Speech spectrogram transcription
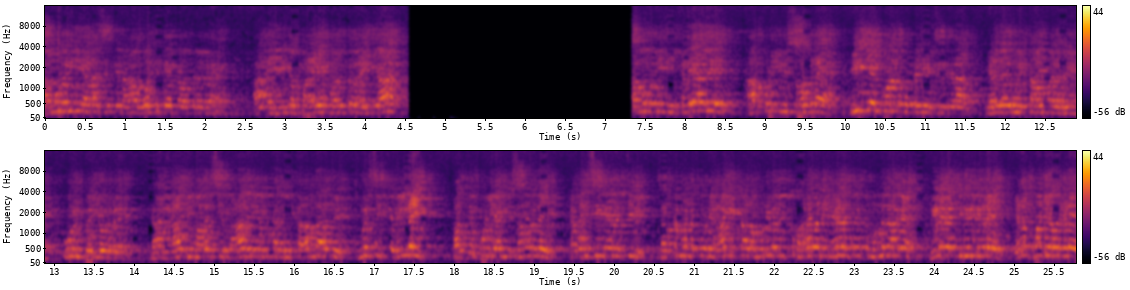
சமூக அரசுக்கு நான் ஓட்டு கேட்க வந்திருக்கிறேன். ஆனா எங்க பழைய மருத்துவர் ஐயா சமூக கிடையாது அப்படின்னு சொல்ற பிஜேபி கூட கூட்டணி வச்சிருக்கிறார். எனதருமை தாய்மார்களே ஊர் பெரியோர்களே நான் நாட்டின் அரசியல் நாகரிகம் கல்வி கலந்தார்ந்து விமர்சிக்கவில்லை. பத்து புள்ளி அஞ்சு சதவீதை கடைசி நேரத்தில் சட்டமன்றத்துடைய ஆயுட்காலம் முடிவதற்கும் அரை மணி நேரத்திற்கு முன்னதாக நிறைவேற்றுகிறீர்களே எடப்பாடி அவர்களே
